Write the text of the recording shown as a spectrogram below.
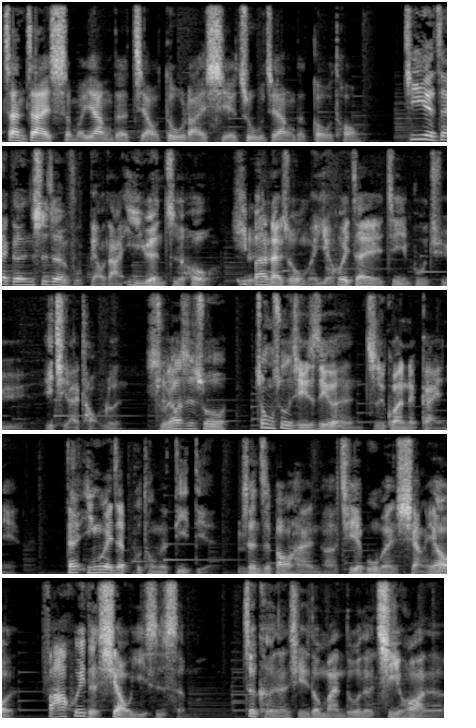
站在什么样的角度来协助这样的沟通？企业在跟市政府表达意愿之后，一般来说我们也会再进一步去。一起来讨论，主要是说种树其实是一个很直观的概念，但因为在不同的地点，甚至包含呃企业部门想要发挥的效益是什么，这可能其实都蛮多的企划的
